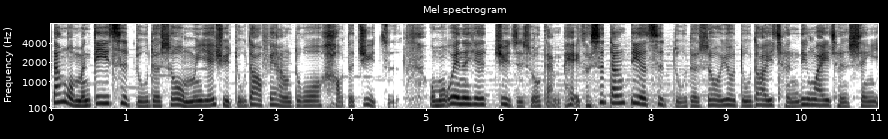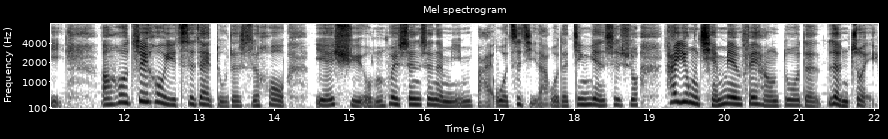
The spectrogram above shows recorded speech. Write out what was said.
当我们第一次读的时候，我们也许读到非常多好的句子，我们为那些句子所感佩。可是当第二次读的时候，又读到一层另外一层深意，然后最后一次在读的时候，也许我们会深深的明白，我自己啦，我的经验是说，他用前面非常多的认罪。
